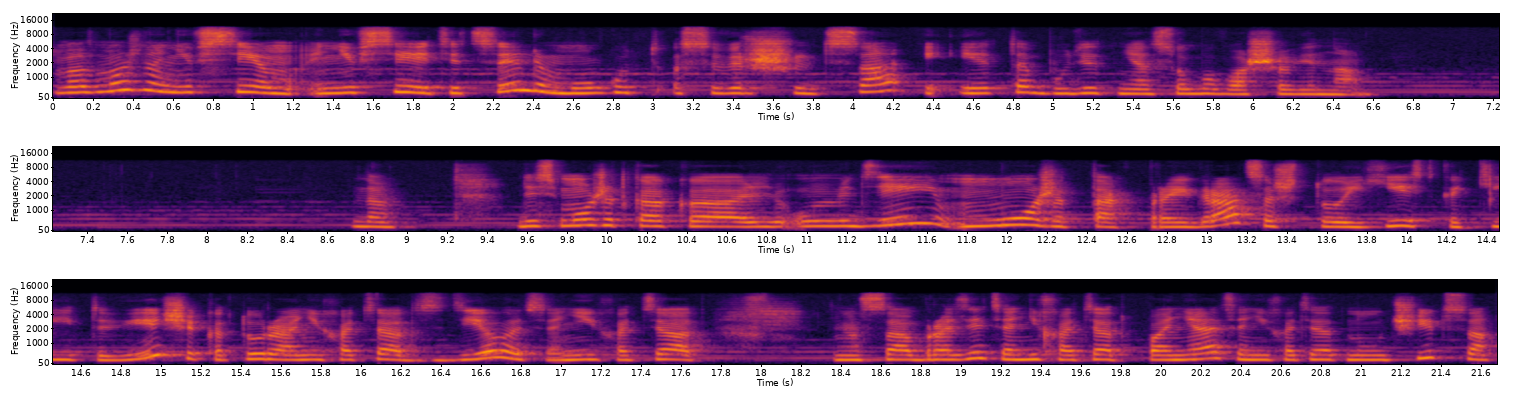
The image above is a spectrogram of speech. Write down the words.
Возможно, не, всем, не все эти цели могут совершиться, и это будет не особо ваша вина. Да. Здесь может, как э, у людей, может так проиграться, что есть какие-то вещи, которые они хотят сделать, они хотят сообразить, они хотят понять, они хотят научиться,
